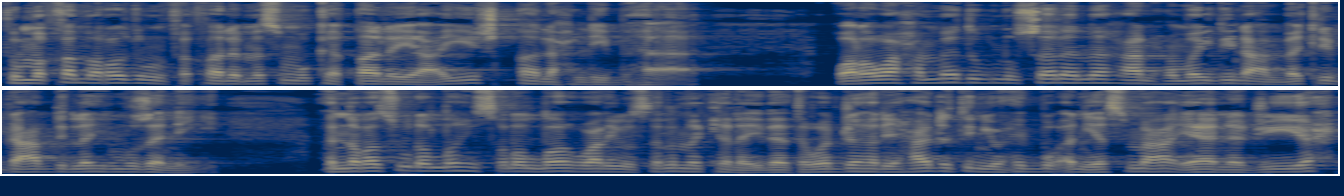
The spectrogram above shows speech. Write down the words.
ثم قام رجل فقال ما اسمك؟ قال يعيش قال احلبها. وروى حماد بن سلمة عن حميد عن بكر بن عبد الله المزني أن رسول الله صلى الله عليه وسلم كان إذا توجه لحاجة يحب أن يسمع يا نجيح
